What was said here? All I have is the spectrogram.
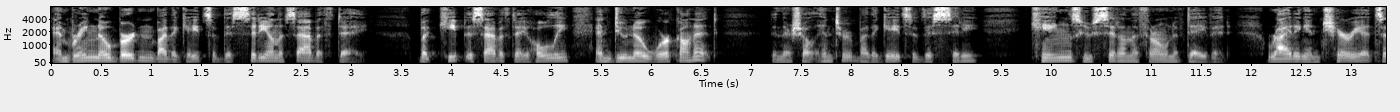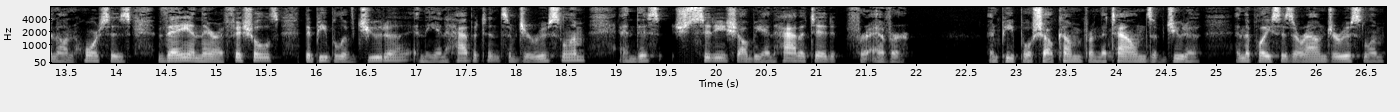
and bring no burden by the gates of this city on the Sabbath day, but keep the Sabbath day holy, and do no work on it, then there shall enter by the gates of this city kings who sit on the throne of David, riding in chariots and on horses, they and their officials, the people of Judah and the inhabitants of Jerusalem, and this city shall be inhabited forever. And people shall come from the towns of Judah and the places around Jerusalem,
